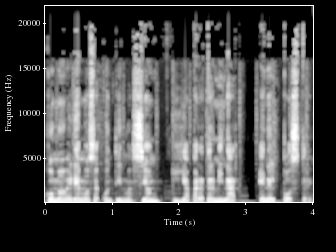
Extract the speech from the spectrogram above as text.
como veremos a continuación y ya para terminar en el postre.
